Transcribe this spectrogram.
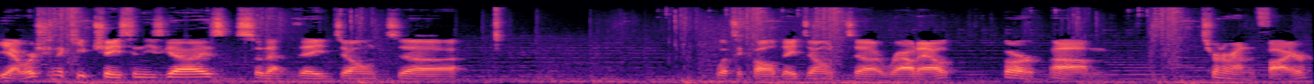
Yeah, we're just to keep chasing these guys so that they don't, uh, what's it called? They don't uh, route out or um, turn around and fire.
